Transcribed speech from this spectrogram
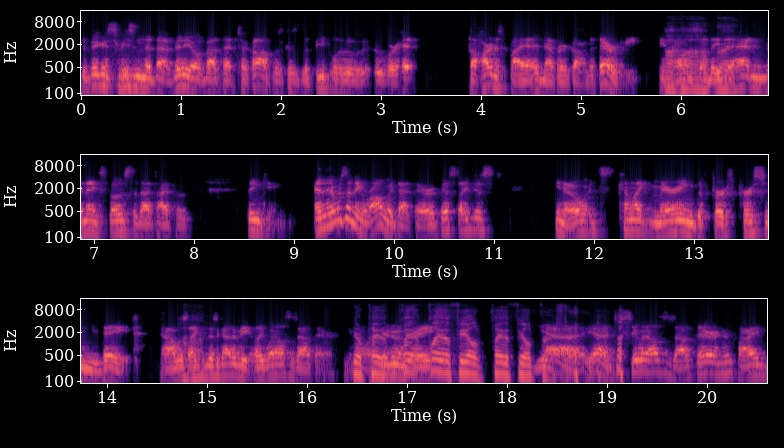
the biggest reason that that video about that took off was because the people who who were hit the hardest by it had never gone to therapy, you know, uh-huh, so they right. hadn't been exposed to that type of thinking. And there was nothing wrong with that therapist. I just, you know, it's kind of like marrying the first person you date. I was uh-huh. like, there's got to be like, what else is out there? You, know, play, the, play, play, the field, play the field. Yeah, first. yeah, just see what else is out there, and if I,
